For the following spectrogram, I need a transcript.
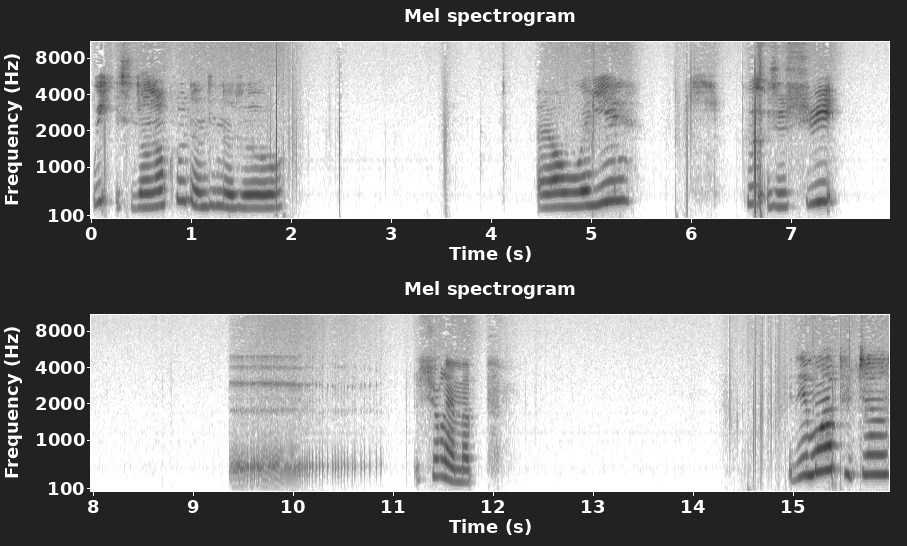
Oui, c'est dans l'enclos d'un dinosaure. Alors, vous voyez je suis euh, sur la map. Aidez-moi, putain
